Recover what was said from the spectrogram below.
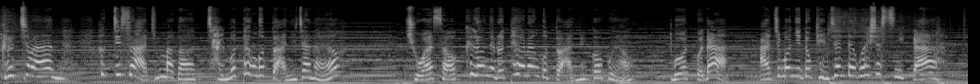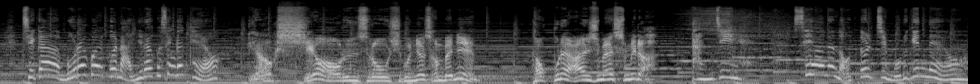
그렇지만 흑지수 아줌마가 잘못한 것도 아니잖아요. 좋아서 클론으로 태어난 것도 아닐 거고요. 무엇보다 아주머니도 괜찮다고 하셨으니까 제가 뭐라고 할 건 아니라고 생각해요. 역시 어른스러우시군요, 선배님. 덕분에 안심했습니다. 단지 세아는 어떨지 모르겠네요.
